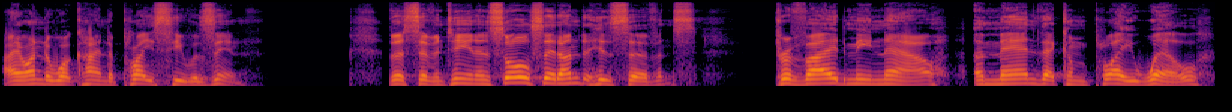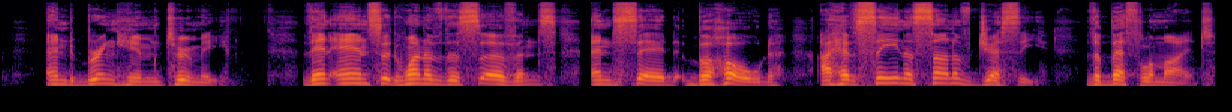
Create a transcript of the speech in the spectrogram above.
I wonder what kind of place he was in. Verse 17 And Saul said unto his servants, Provide me now a man that can play well and bring him to me. Then answered one of the servants and said, Behold, I have seen a son of Jesse, the Bethlehemite,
